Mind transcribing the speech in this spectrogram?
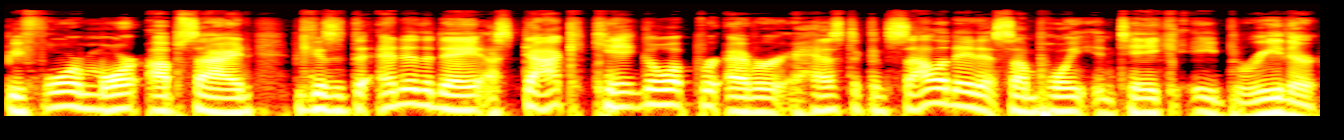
before more upside because at the end of the day, a stock can't go up forever. It has to consolidate at some point and take a breather.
